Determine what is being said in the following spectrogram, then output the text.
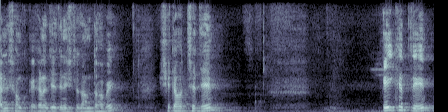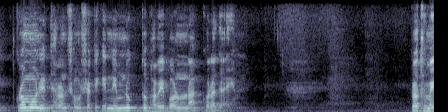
এন সংখ্যক, এখানে যে জিনিসটা জানতে হবে, সেটা হচ্ছে যে এই ক্ষেত্রে ক্রম নির্ধারণ সমস্যাটিকে নিম্নোক্তভাবে বর্ণনা করা যায়। প্রথমে,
